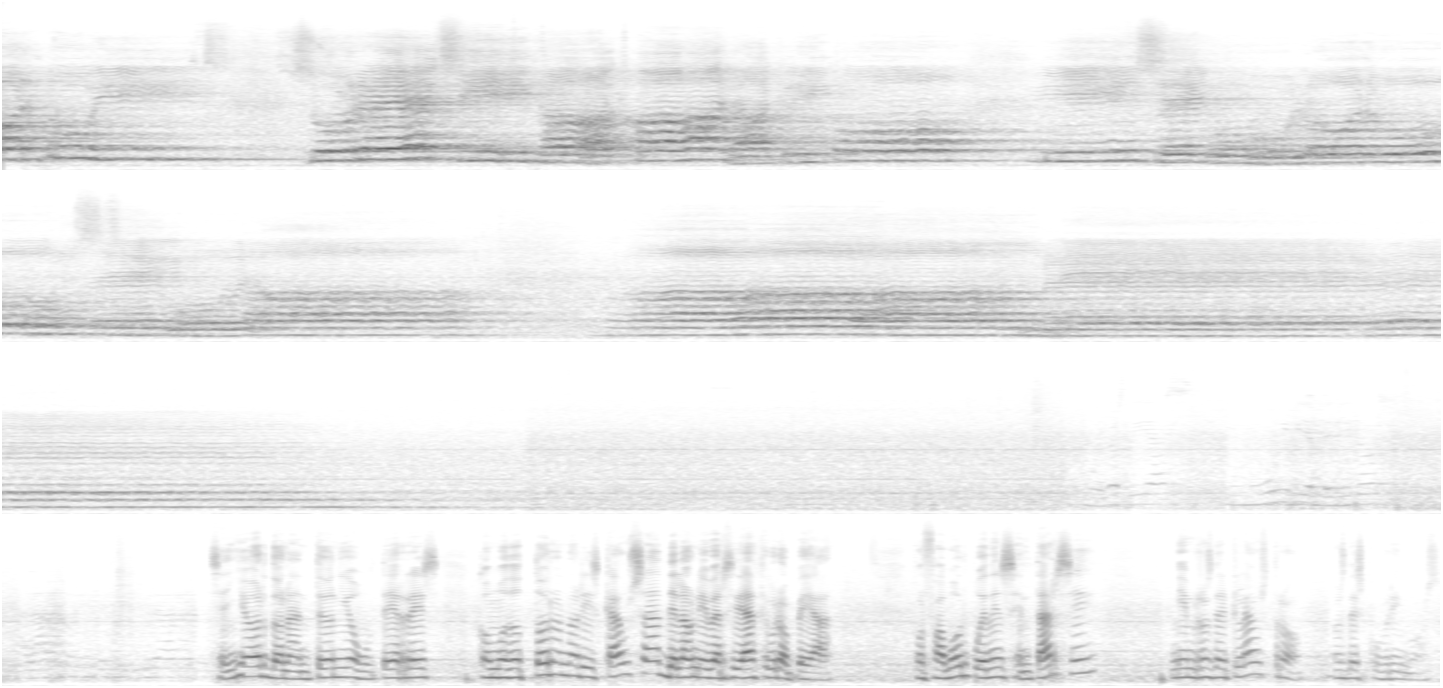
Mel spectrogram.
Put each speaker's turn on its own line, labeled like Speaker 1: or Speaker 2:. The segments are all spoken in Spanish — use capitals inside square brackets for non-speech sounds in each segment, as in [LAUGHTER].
Speaker 1: fortuis, sur don Antonio Guterres como doctor honoris causa de la Universidad Europea. Por favor, pueden sentarse. Miembros del claustro, nos descubrimos.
